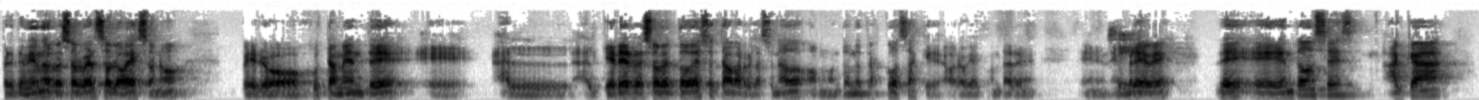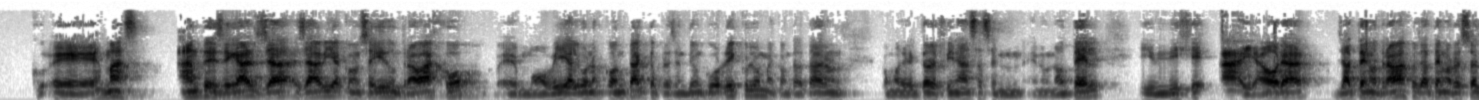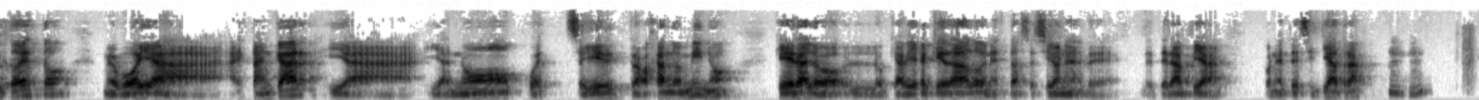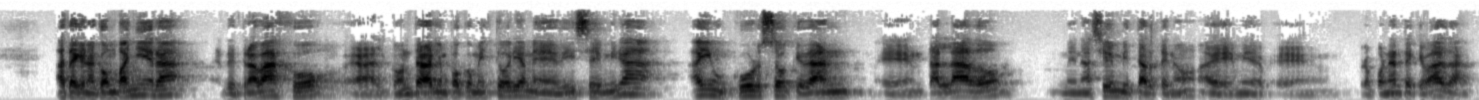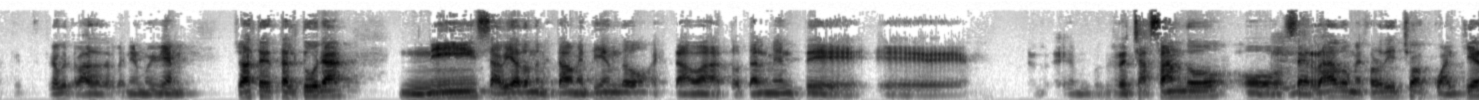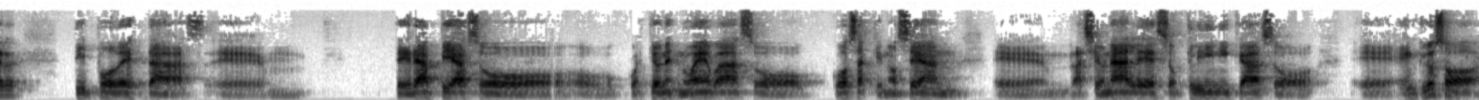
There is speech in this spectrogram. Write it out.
pretendiendo resolver solo eso, ¿no? Pero justamente al, querer resolver todo eso estaba relacionado a un montón de otras cosas que ahora voy a contar en, breve. De, entonces, acá, es más, antes de llegar ya, ya había conseguido un trabajo, eh, moví algunos contactos, presenté un currículum, me contrataron como director de finanzas en, un hotel y dije, ay, ahora ya tengo trabajo, ya tengo resuelto esto, me voy a, estancar y a, no pues, seguir trabajando en mí, ¿no? Que era lo, que había quedado en estas sesiones de, terapia con este psiquiatra. Hasta que una compañera de trabajo, al contarle un poco mi historia, me dice, mira, hay un curso que dan en tal lado, me nació invitarte, ¿no? Eh, eh, proponerte que vayas, creo que te vas a venir muy bien. Yo hasta esta altura ni sabía dónde me estaba metiendo, estaba totalmente eh, rechazando o cerrado, mejor dicho, a cualquier tipo de estas eh, terapias o, cuestiones nuevas o cosas que no sean eh, racionales o clínicas o incluso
